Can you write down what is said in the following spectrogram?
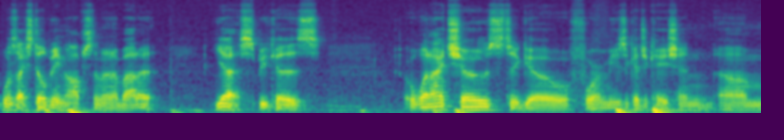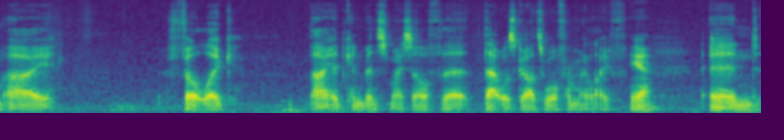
Was I still being obstinate about it? Yes, because when I chose to go for music education, um, I felt like I had convinced myself that that was God's will for my life. Yeah. And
